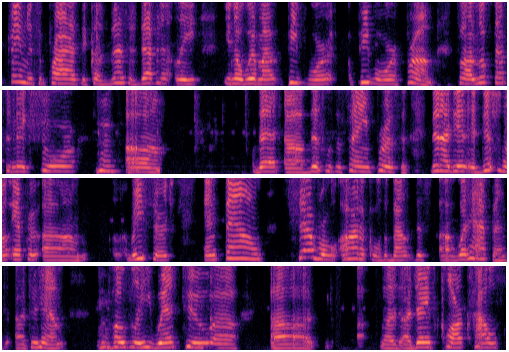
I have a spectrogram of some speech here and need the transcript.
extremely surprised because this is definitely you know where my people were people were from. So I looked up to make sure. Um, that uh, this was the same person. Then I did additional info, um, research and found several articles about this, uh, what happened uh, to him. Supposedly he went to uh, uh, uh, James Clark's house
